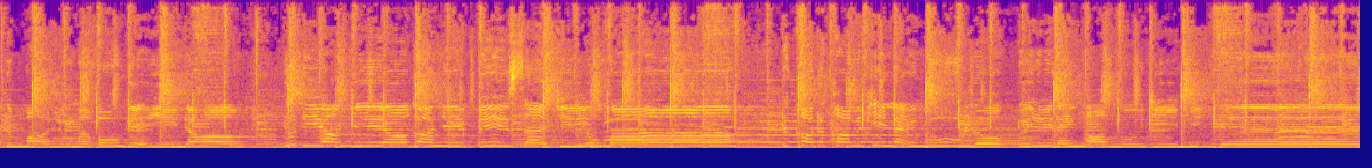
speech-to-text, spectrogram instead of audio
ရဲ့ပထမလူမဟုတ်ခဲ့ရင်တော့ဒုတိယနေရာကနေပေးဆက်ကြည့်ုံပါတစ်ခါတစ်ခါမဖြစ်နိုင်ဘူးလို့တွေးတိုင်းငေါငူကြည့်မိတယ်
